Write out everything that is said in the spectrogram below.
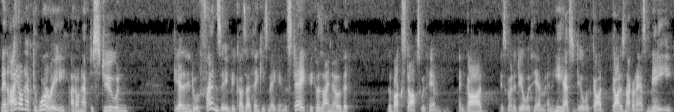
then I don't have to worry. I don't have to stew and get it into a frenzy because I think he's making a mistake because I know that the buck stops with him and God is going to deal with him and he has to deal with God. God is not going to ask me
